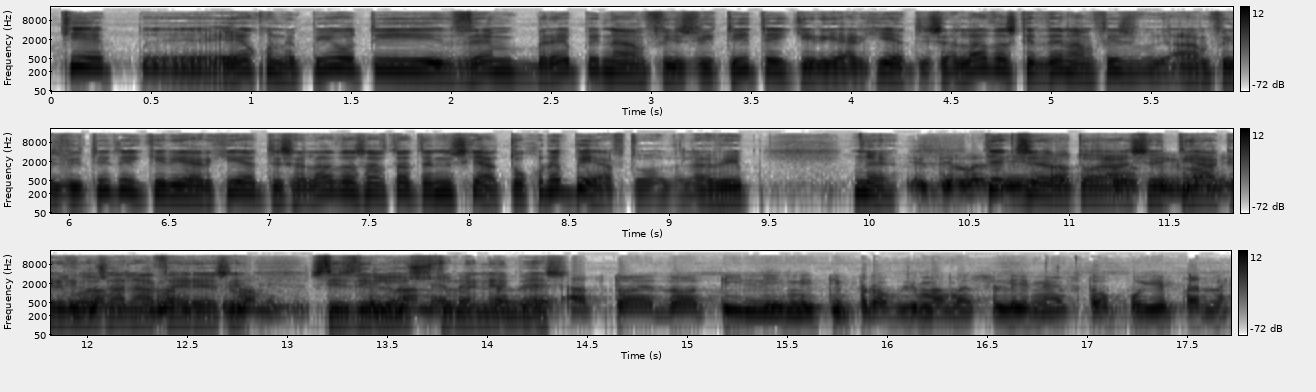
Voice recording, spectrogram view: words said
και έχουν πει ότι δεν πρέπει να αμφισβητείται η κυριαρχία της Ελλάδας και δεν αμφισβητείται η κυριαρχία της Ελλάδας σε αυτά τα νησιά. Το έχουν πει αυτό δηλαδή. Ναι. Δηλαδή, δεν ξέρω τώρα σε τι ακριβώς αναφέρεσαι στις δηλώσεις του Μενέντες; Αυτό εδώ τι λύνει, τι πρόβλημα μας λύνει αυτό που είπανε;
